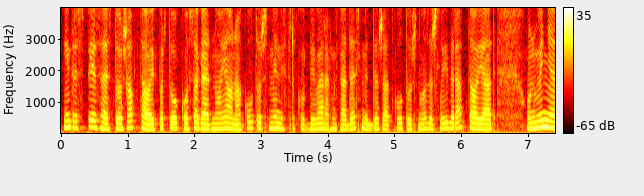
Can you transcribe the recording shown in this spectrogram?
intereses piesaistoša aptauja par to, ko sagaida no jaunā kultūras ministra, kur bija vairāk nekā desmit dažādi kultūras nozares līderi aptaujāti. Un viņa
